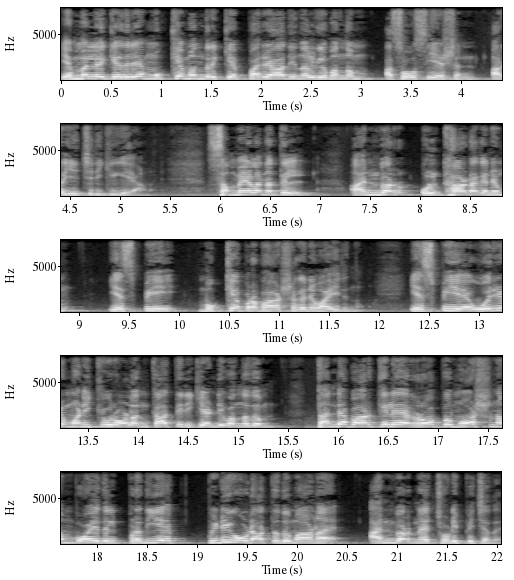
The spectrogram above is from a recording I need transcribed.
എം എൽ എക്കെതിരെ മുഖ്യമന്ത്രിക്ക് പരാതി നൽകുമെന്നും അസോസിയേഷൻ അറിയിച്ചിരിക്കുകയാണ്. സമ്മേളനത്തിൽ അൻവർ ഉദ്ഘാടകനും എസ് പി മുഖ്യപ്രഭാഷകനുമായിരുന്നു. എസ് പിയെ ഒരു മണിക്കൂറോളം കാത്തിരിക്കേണ്ടി വന്നതും തന്റെ പാർക്കിലെ റോപ്പ് മോഷണം പോയതിൽ പ്രതിയെ പിടികൂടാത്തതുമാണ് അൻവറിനെ ചൊടിപ്പിച്ചത്.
